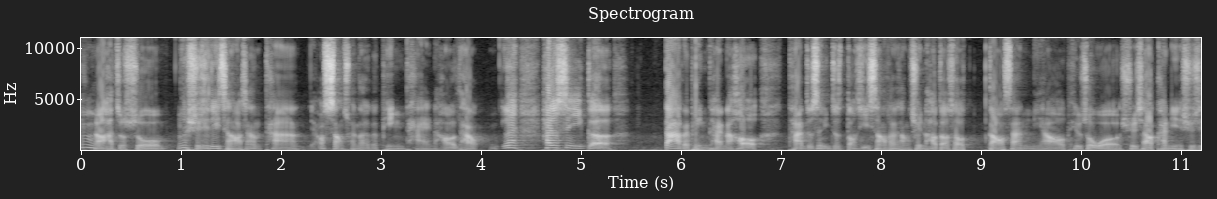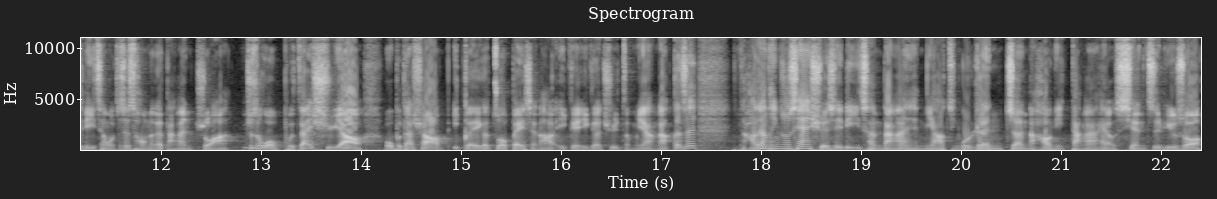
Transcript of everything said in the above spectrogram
嗯然后他就说，因为学习历程好像他要上传到一个平台，然后他因为他就是一个大的平台，然后它就是你这东西上传上去，然后到时候高三你要，比如说我学校看你的学习历程，我就是从那个档案抓，就是我不再需要，我不再需要一个一个做备审，然后一个一个去怎么样。然后可是好像听说现在学习历程档案你要经过认证，然后你档案还有限制，比如说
